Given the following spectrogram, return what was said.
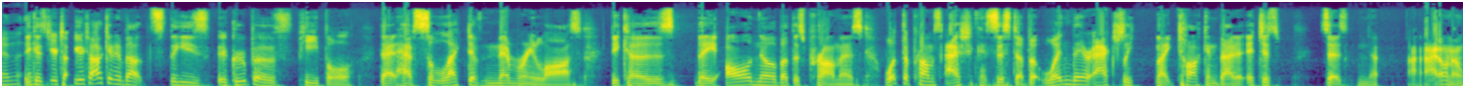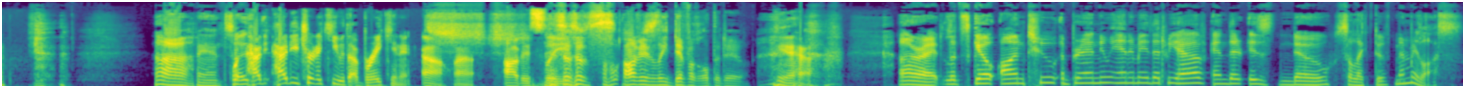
And, and because you're t- you're talking about these a group of people that have selective memory loss because they all know about this promise, what the promise actually consists of, but when they're actually like talking about it, it just says no. I, I don't know. ah man, so What, how do how do you turn a key without breaking it? Oh, uh, obviously, this is obviously difficult to do. yeah. All right, let's go on to a brand new anime that we have, and there is no selective memory loss.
